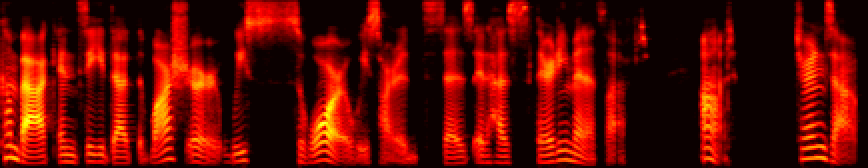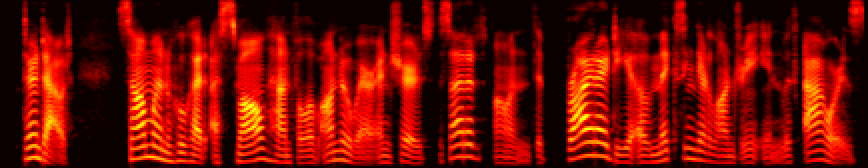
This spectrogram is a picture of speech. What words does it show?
Come back and see that the washer we swore we started says it has 30 minutes left. Odd. Turns out, turned out, someone who had a small handful of underwear and shirts decided on the bright idea of mixing their laundry in with ours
